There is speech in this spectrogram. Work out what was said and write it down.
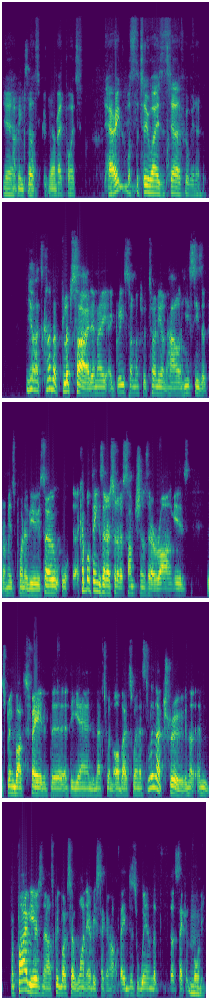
Yeah, I think so. That's good. Yeah. Great points. Harry, what's the two ways that South Africa win it? Yeah, it's kind of a flip side, and I agree so much with Tony on how he sees it from his point of view. So, a couple of things that are sort of assumptions that are wrong is the Springboks fade at the at the end, and that's when All Blacks win. It's really not true. And, and for five years now, Springboks have won every second half. They just win the, the second Mm. forty.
